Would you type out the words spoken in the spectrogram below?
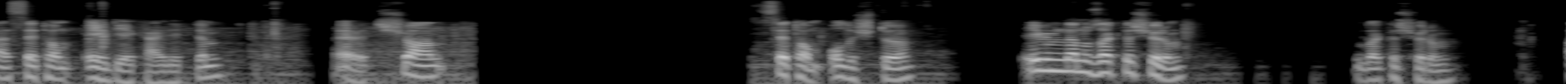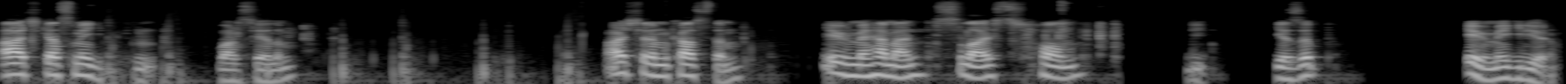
Ben setom ev diye kaydettim. Evet şu an setom oluştu. Evimden uzaklaşıyorum. Uzaklaşıyorum. Ağaç kasmaya gittim varsayalım. Ağaçlarımı kastım. Evime hemen slash home yazıp evime gidiyorum.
